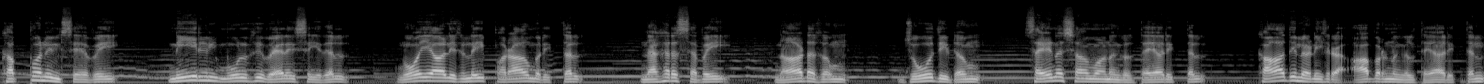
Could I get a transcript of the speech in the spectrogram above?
கப்பலில் சேவை நீரில் மூழ்கி வேலை செய்தல் நோயாளிகளை பராமரித்தல் நகர சபை நாடகம் ஜோதிடம் சயன சாமானங்கள் தயாரித்தல் காதில் அணிகிற ஆபரணங்கள் தயாரித்தல்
